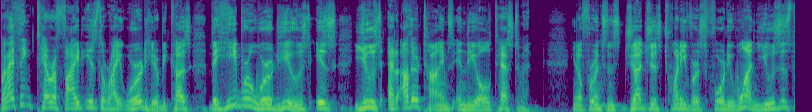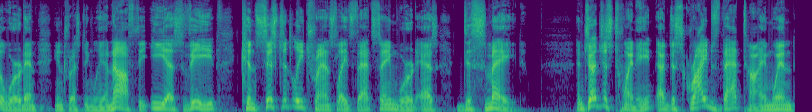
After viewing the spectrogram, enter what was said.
But I think terrified is the right word here because the Hebrew word used is used at other times in the Old Testament. You know, for instance, Judges 20, verse 41 uses the word, and interestingly enough, the ESV consistently translates that same word as dismayed. And Judges 20 uh, describes that time when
